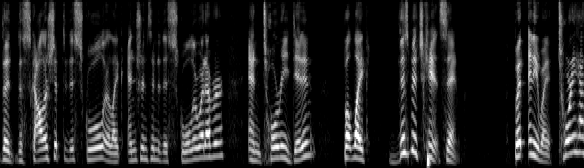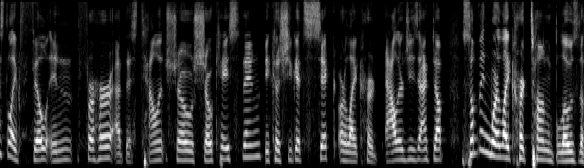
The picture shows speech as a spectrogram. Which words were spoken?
the the scholarship to this school or like entrance into this school or whatever, and Tori didn't. But like this bitch can't sing. But anyway, Tori has to like fill in for her at this talent show showcase thing because she gets sick or like her allergies act up. Something where like her tongue blows the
